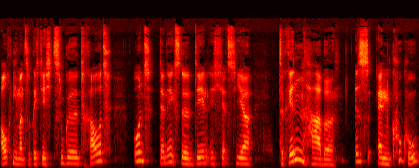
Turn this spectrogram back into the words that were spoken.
auch niemand so richtig zugetraut. Und der nächste, den ich jetzt hier drin habe, ist Nkuku.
